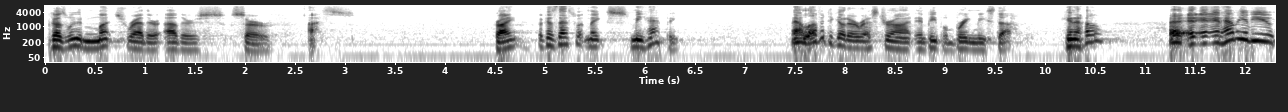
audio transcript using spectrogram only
Because we would much rather others serve us. Right? Because that's what makes me happy. Man, I love it to go to a restaurant and people bring me stuff. You know? And, and how many of you,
